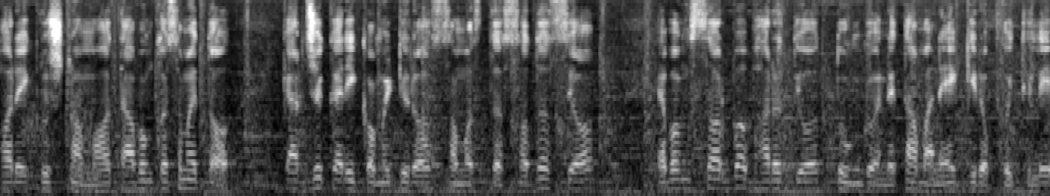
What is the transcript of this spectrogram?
ହରେକୃଷ୍ଣ ମହତାବଙ୍କ ସମେତ କାର୍ଯ୍ୟକାରୀ କମିଟିର ସମସ୍ତ ସଦସ୍ୟ ଏବଂ ସର୍ବଭାରତୀୟ ତୁଙ୍ଗ ନେତାମାନେ ଗିରଫ ହୋଇଥିଲେ।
